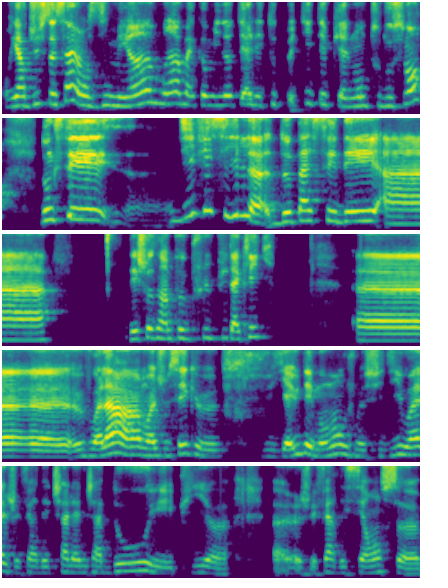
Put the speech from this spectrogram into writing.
On regarde juste ça et on se dit, mais hein, moi, ma communauté, elle est toute petite et puis elle monte tout doucement. Donc, c'est difficile de ne pas céder à des choses un peu plus putaclic. Euh, voilà, hein, moi je sais que il y a eu des moments où je me suis dit ouais, je vais faire des challenges abdos et puis euh, je vais faire des séances, euh,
